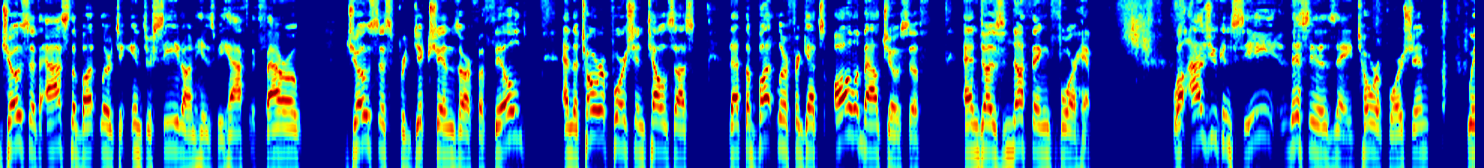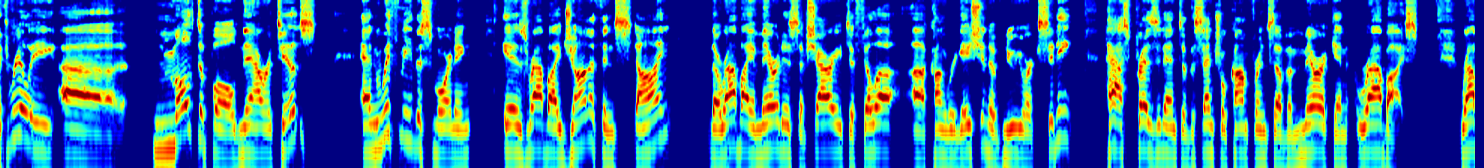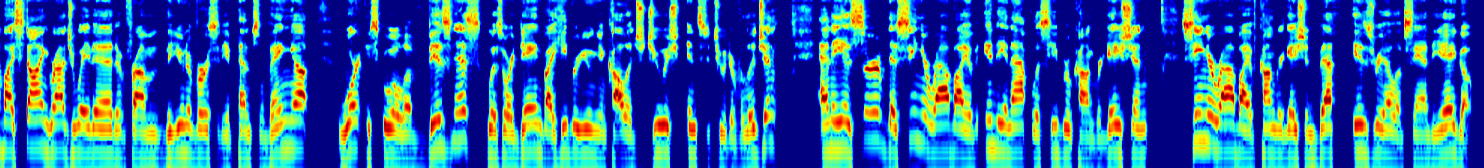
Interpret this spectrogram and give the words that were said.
Joseph asks the butler to intercede on his behalf with Pharaoh. Joseph's predictions are fulfilled, and the Torah portion tells us that the butler forgets all about Joseph and does nothing for him. Well, as you can see, this is a Torah portion with really uh, multiple narratives. And with me this morning is Rabbi Jonathan Stein, the Rabbi Emeritus of Shaarei Tefillah uh, Congregation of New York City, past president of the Central Conference of American Rabbis. Rabbi Stein graduated from the University of Pennsylvania, Wharton School of Business, was ordained by Hebrew Union College Jewish Institute of Religion, and he has served as senior rabbi of Indianapolis Hebrew Congregation, senior rabbi of Congregation Beth Israel of San Diego.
